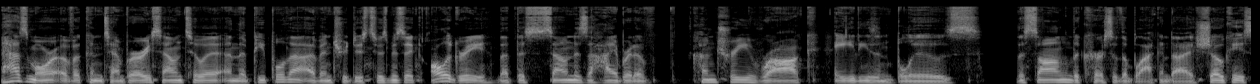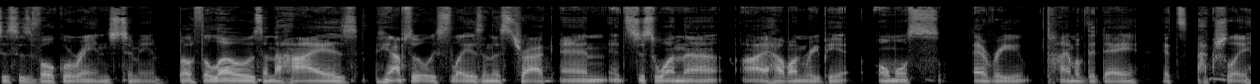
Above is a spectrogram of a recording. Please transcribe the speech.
It has more of a contemporary sound to it, and the people that I've introduced to his music all agree that this sound is a hybrid of country, rock, 80s, and blues. The song The Curse of the Blackened Eye showcases his vocal range to me, both the lows and the highs. He absolutely slays in this track, and it's just one that I have on repeat almost every time of the day. It's actually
